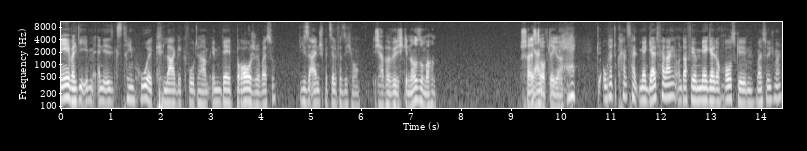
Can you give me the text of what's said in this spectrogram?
Nee, weil die eben eine extrem hohe Klagequote haben in der Branche, weißt du? Diese eine spezielle Versicherung. Ja, aber würde ich genauso machen. Scheiß Ja, drauf, Digga. Hä? Du, oder du kannst halt mehr Geld verlangen und dafür mehr Geld auch rausgeben, weißt du, wie ich meine?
